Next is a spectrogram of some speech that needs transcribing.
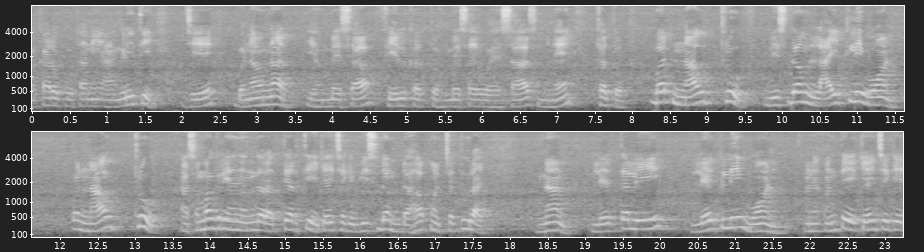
આકારો પોતાની આંગળીથી જે બનાવનાર, એ હંમેશા ફીલ કરતો, હંમેશા એવો અહેસાસ મને થતો. But now through wisdom lightly won પણ નાવ થ્રુ આ સમગ્ર અંદર અત્યારથી કહે છે કે વિસડમ ડહાપણ ચતુરાય. જ્ઞાન લેટલી લેટલી વોન. અને અંતે કહે છે કે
